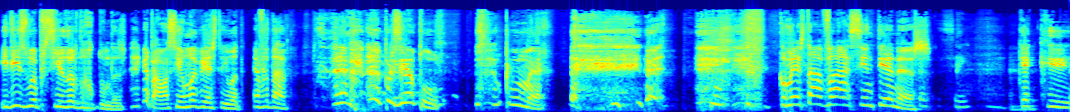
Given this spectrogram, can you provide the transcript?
E diz o apreciador de rotundas: Epá, você é uma besta. E o outro: É verdade. Por exemplo, uma. Como esta há há centenas. Sim. O que é que.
